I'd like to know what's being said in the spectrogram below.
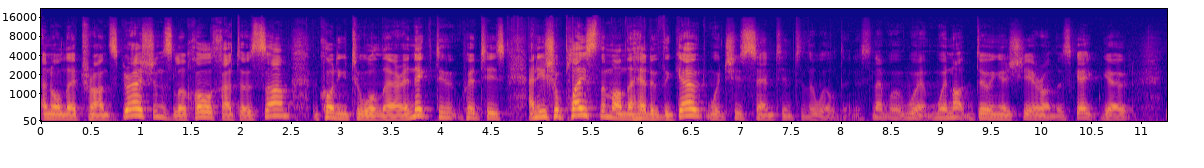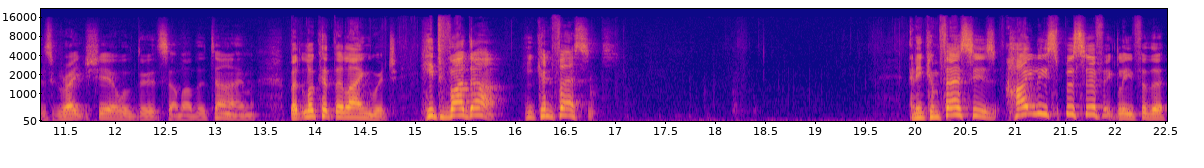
and all their transgressions, Lechol Chatosam, according to all their iniquities, and you shall place them on the head of the goat, which is sent into the wilderness. Now, we're not doing a shiur on the scapegoat. It's a great shiur, we'll do it some other time. But look at the language. Hitvada, he confesses. And he confesses highly specifically for the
